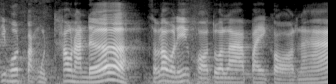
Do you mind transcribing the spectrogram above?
ที่โพสต์ปักหมุดเท่านั้นเด้อสำหรับวันนี้ขอตัวลาไปก่อนนะฮะ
